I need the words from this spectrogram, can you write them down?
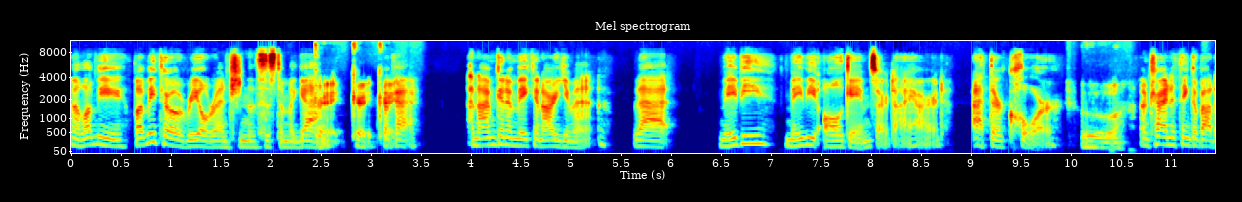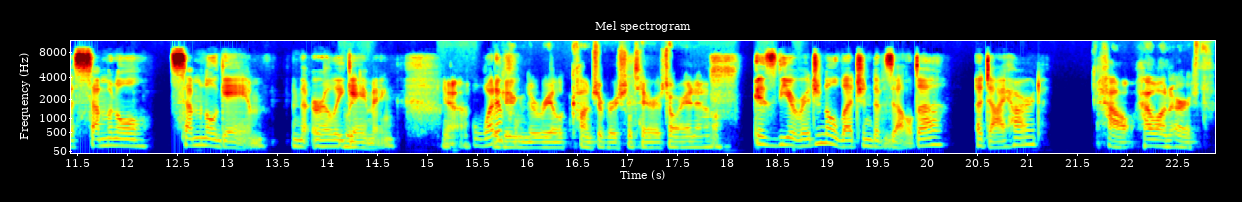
Now let me let me throw a real wrench in the system again. great great great Okay. And I'm going to make an argument that maybe maybe all games are Die Hard at their core. ooh I'm trying to think about a seminal seminal game in the early Re- gaming. yeah What we're if- getting to real controversial territory now Is the original Legend of Zelda a Die Hard? How how on earth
